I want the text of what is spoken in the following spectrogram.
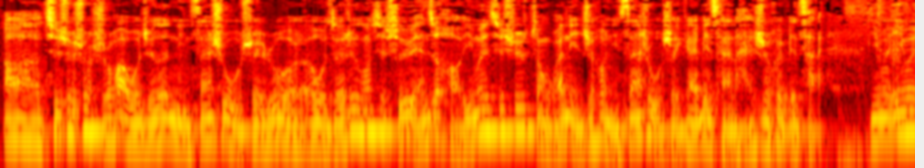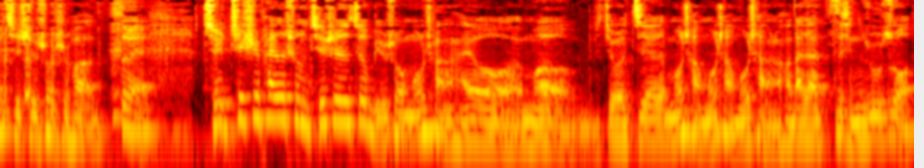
啊，其实说实话，我觉得你三十五岁，如果我觉得这个东西随缘就好，因为其实转管理之后，你三十五岁该被裁的还是会被裁。因为，因为其实说实话，对，其实其实拍的时候，其实就比如说某场还有某就接某场某场某场，然后大家自行的入座，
